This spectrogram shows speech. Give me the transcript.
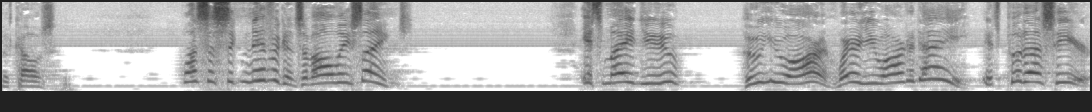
because what's the significance of all these things? It's made you who you are and where you are today. It's put us here.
